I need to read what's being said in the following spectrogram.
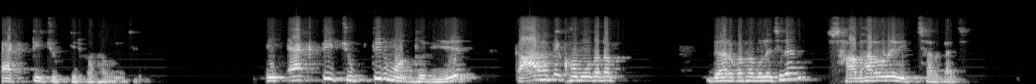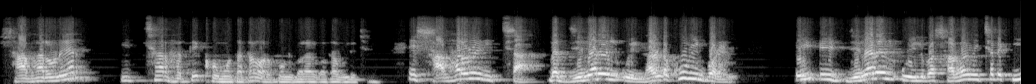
একটি চুক্তির কথা বলেছেন। এই একটি চুক্তির মধ্য দিয়ে কার হাতে ক্ষমতাটা দেওয়ার কথা বলেছিলেন? সাধারণের ইচ্ছার কাছে। সাধারণের ইচ্ছার হাতে ক্ষমতাটা অর্পণ করার কথা বলেছিলেন। এই সাধারণের ইচ্ছা বা জেনারেল উইল ধারণটা খুব ইম্পর্টেন্ট এই এই জেনারেল উইল বা সাধারণ ইচ্ছাটা কি?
